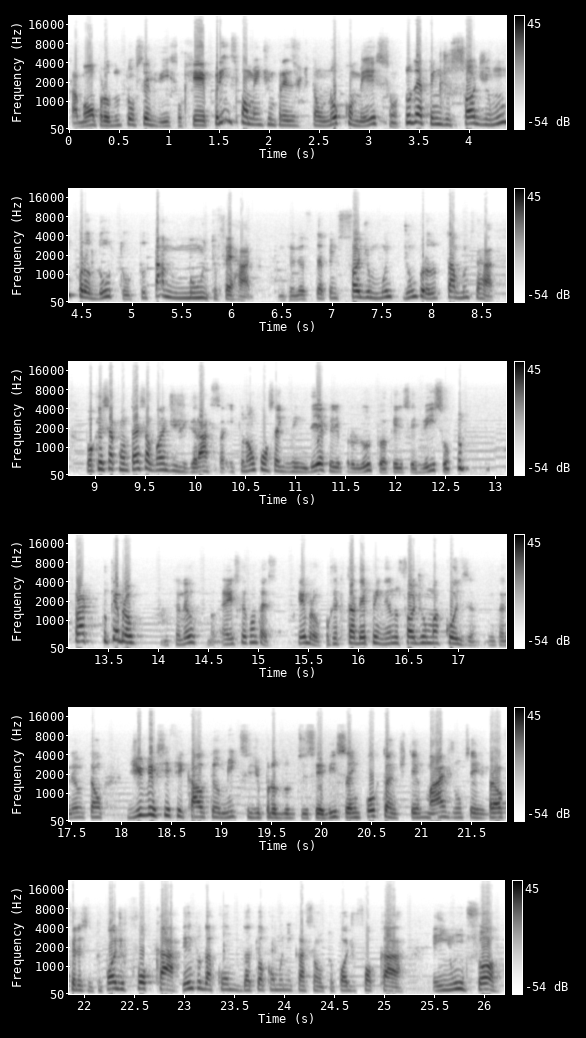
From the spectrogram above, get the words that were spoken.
tá bom? Ao produto ou serviço. Porque principalmente empresas que estão no começo, tu depende só de um produto, tu tá muito ferrado. Entendeu? Tu depende só de, muito, de um produto, tu tá muito ferrado. Porque se acontece alguma desgraça e tu não consegue vender aquele produto, aquele serviço, tu tu quebrou, entendeu? É isso que acontece. Quebrou. Porque tu tá dependendo só de uma coisa, entendeu? Então, diversificar o teu mix de produtos e serviços é importante, ter mais de um serviço para oferecer. Tu pode focar dentro da, da tua comunicação, tu pode focar em um só,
